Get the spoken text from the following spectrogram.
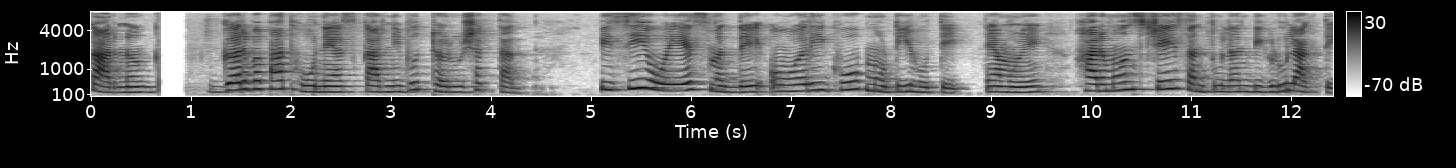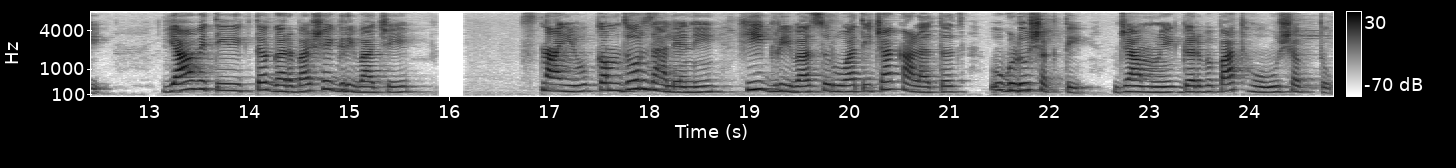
कारणं गर्भपात होण्यास कारणीभूत ठरू शकतात. पीसीओएसमध्ये ओव्हरी खूप मोठी होते त्यामुळे हार्मोन्सचे संतुलन बिघडू लागते. याव्यतिरिक्त गर्भाशयग्रीवाचे स्नायू कमजोर झाल्याने ही ग्रीवा सुरुवातीच्या काळातच उघडू शकते ज्यामुळे गर्भपात होऊ शकतो.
